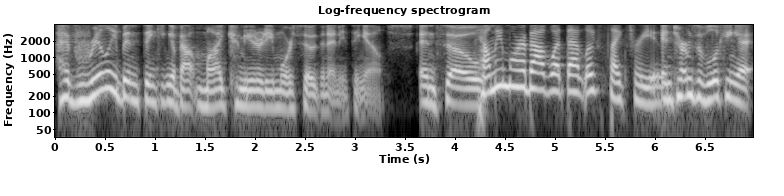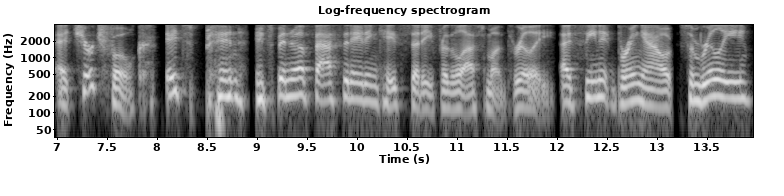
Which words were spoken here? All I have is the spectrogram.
have really been thinking about my community more so than anything else. And so tell me more about what that looks like for you. In terms of looking at, at church folk, it's been it's been a fascinating case study for the last month, really. I've seen it bring out some really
